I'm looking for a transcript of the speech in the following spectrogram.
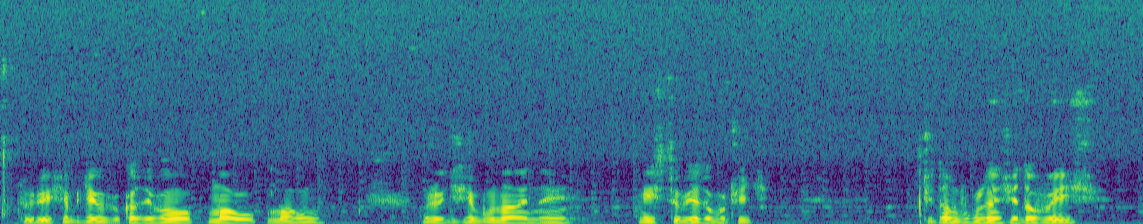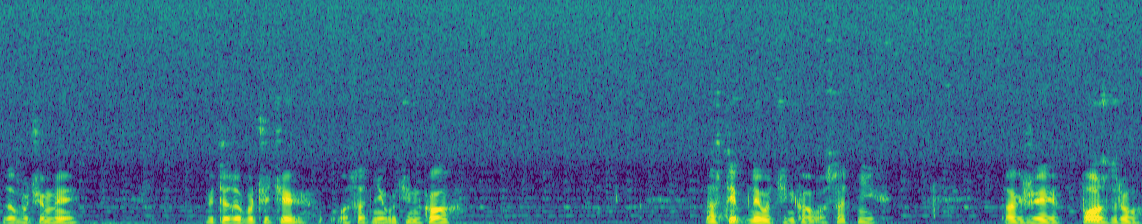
który się będzie już ukazywał pomału, pomału. Może dzisiaj był na jednej miejscowie zobaczyć, czy tam w ogóle się da wyjść. Zobaczymy. Wy to zobaczycie w ostatnich odcinkach. Następnych odcinkach, ostatnich. Także pozdro.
